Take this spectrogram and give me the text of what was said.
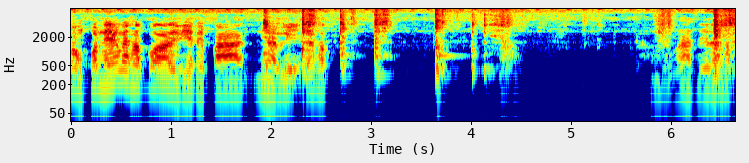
ต้องคนแห้งนะครับว่าเวียดปลาเนี่ยเละนะครับเดี๋ยวมาซื้อแล้วครับ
